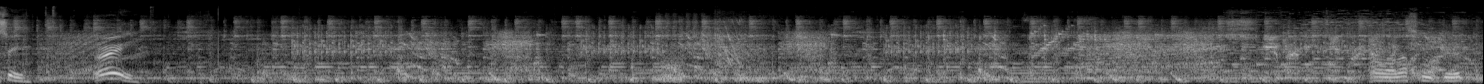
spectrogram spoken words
Ante. Three. Oh, that's not good.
